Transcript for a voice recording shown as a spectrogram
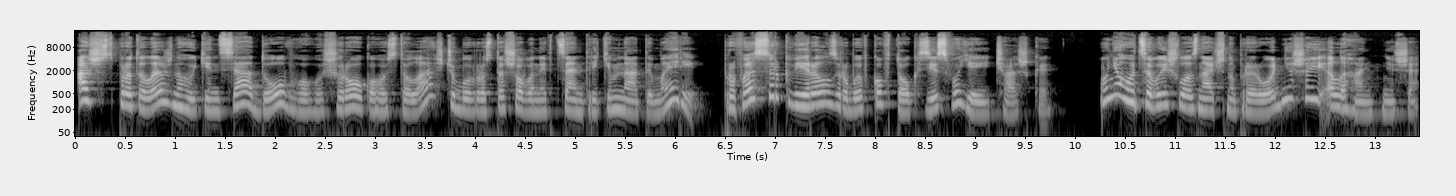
Аж з протилежного кінця довгого, широкого стола, що був розташований в центрі кімнати Мері, професор Квірел зробив ковток зі своєї чашки. У нього це вийшло значно природніше й елегантніше.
